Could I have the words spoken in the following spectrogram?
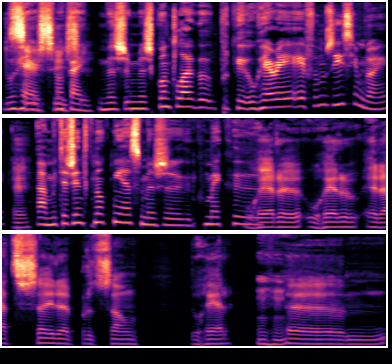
Do Sim, Hair. sim, ok. sim. Mas, mas conte lá, porque o Hair é, é famosíssimo, não é? É. Há muita gente que não conhece, mas eh, como é que. O Hair, o Hair era a terceira produção do Hair. Uhum. Ahm,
